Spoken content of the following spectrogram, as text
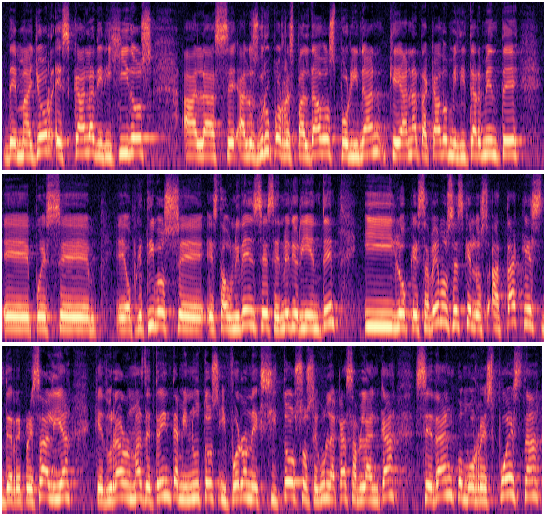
de mayor escala dirigidos a, las, a los grupos respaldados por Irán que han atacado militarmente eh, pues, eh, eh, objetivos estadounidenses en Medio Oriente. Y lo que sabemos es que los ataques de represalia, que duraron más de 30 minutos y fueron exitosos según la Casa Blanca, se dan como respuesta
